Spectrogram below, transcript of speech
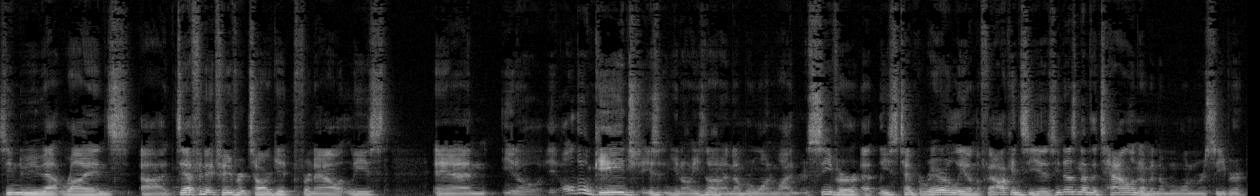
Seemed to be Matt Ryan's uh, definite favorite target for now, at least. And, you know, although Gage is, you know, he's not a number one wide receiver, at least temporarily on the Falcons he is, he doesn't have the talent of a number one receiver.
